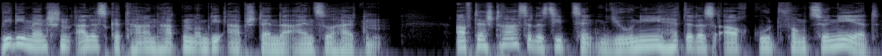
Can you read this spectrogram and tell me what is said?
wie die Menschen alles getan hatten, um die Abstände einzuhalten. Auf der Straße des 17. Juni hätte das auch gut funktioniert,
